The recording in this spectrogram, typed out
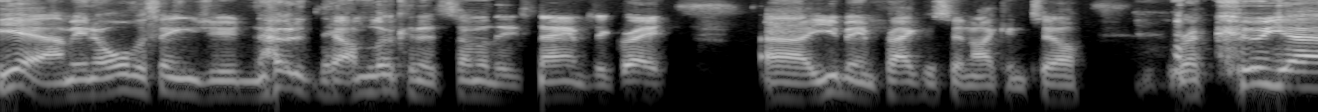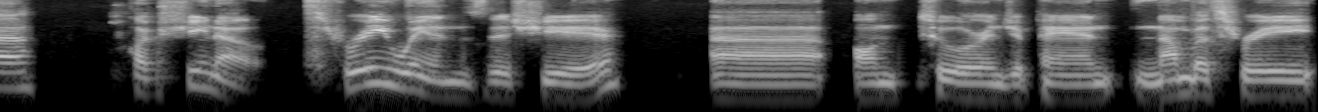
Yeah, I mean, all the things you noted there. I'm looking at some of these names are great. Uh, you've been practicing, I can tell. Rikuya Hoshino, three wins this year uh, on tour in Japan. Number three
